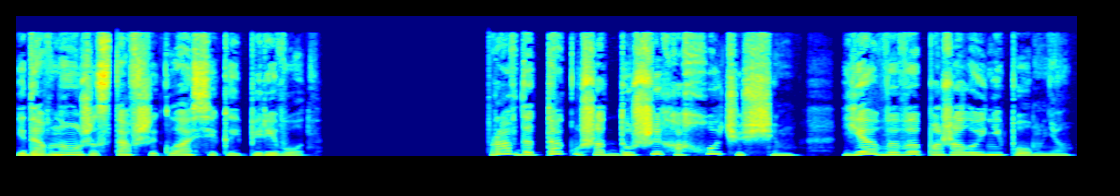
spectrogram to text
и давно уже ставший классикой перевод. Правда, так уж от души хохочущим я ВВ, пожалуй, не помню.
